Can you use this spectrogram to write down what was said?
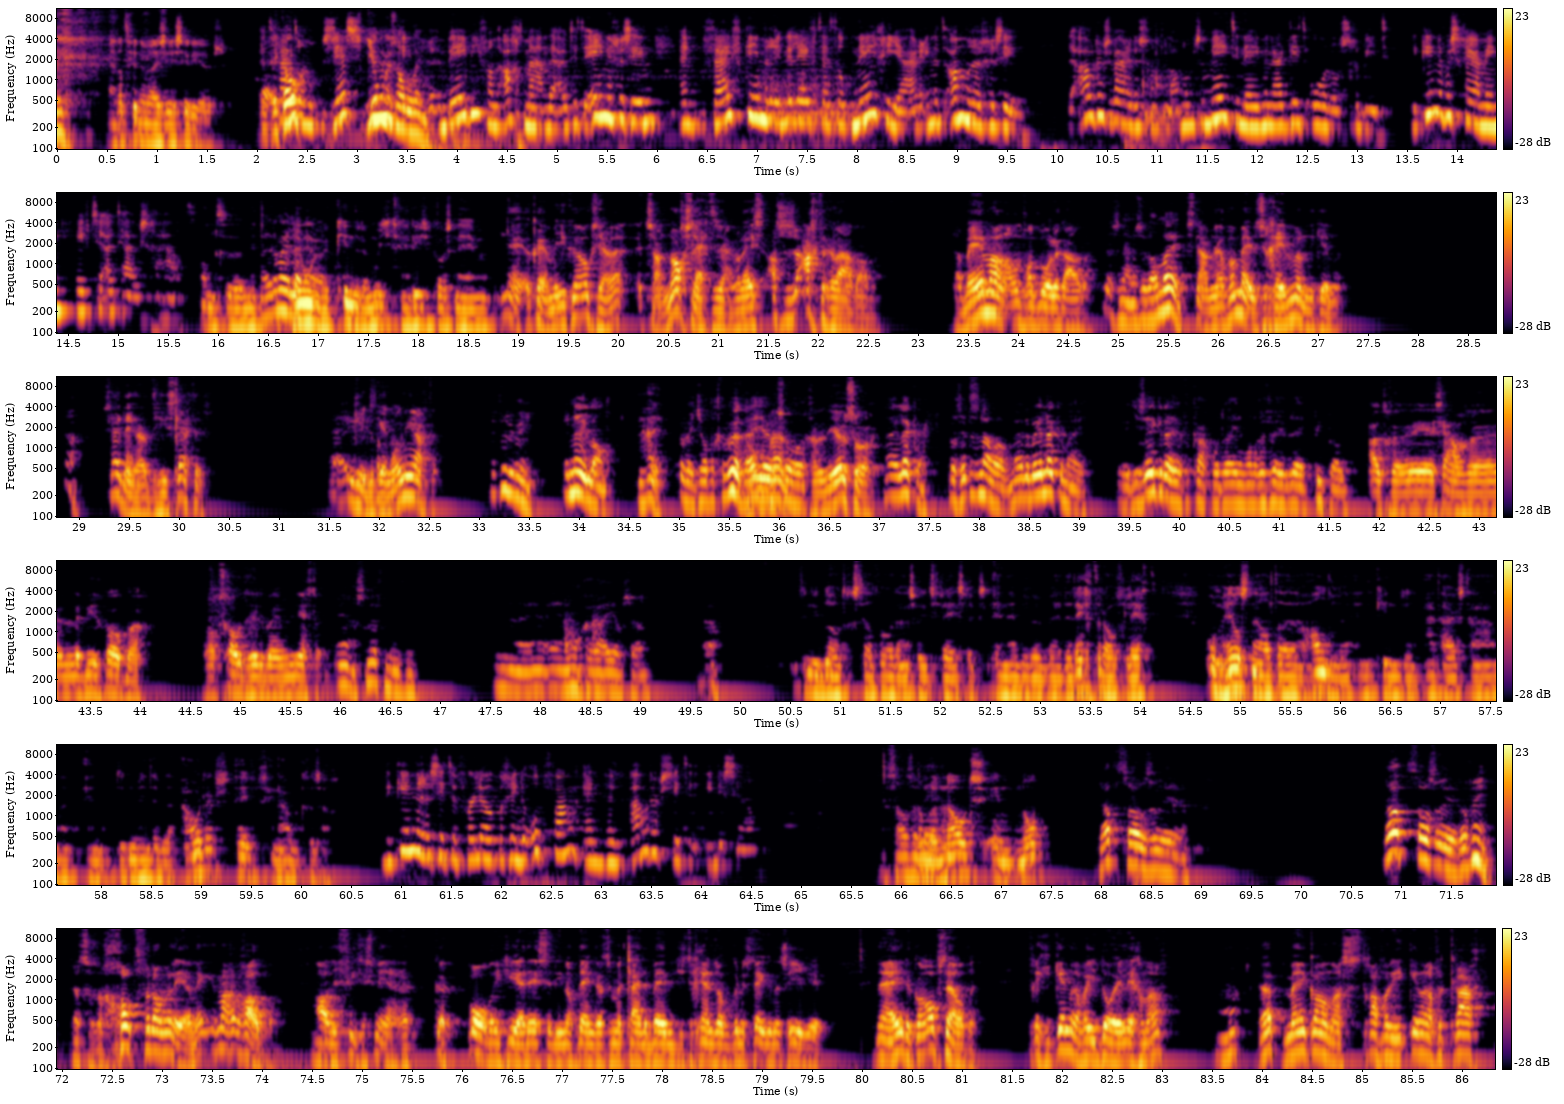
en dat vinden wij zeer serieus. Het ik gaat ook. om zes jonge kinderen. Een baby van acht maanden uit het ene gezin en vijf kinderen in de leeftijd tot negen jaar in het andere gezin. De ouders waren dus van plan om ze mee te nemen naar dit oorlogsgebied. De kinderbescherming heeft ze uit huis gehaald. Want eh, met jonge kinderen moet je geen risico's nemen. Nee, oké, maar je kunt ook zeggen, het zou nog slechter zijn geweest als ze ze achtergelaten hadden. Dan ben je helemaal een onverantwoordelijk ouder. Dus nemen ze wel mee. Ze namen er heel van mee, dus ze geven hem de kinderen. Ja. Zij denken dat het hier slecht is. Ja, Ik liep de kinderen ook niet achter. Natuurlijk niet. In Nederland. Nee. Dan weet je wat er gebeurt, hè, jeugdzorg. Gaan in de jeugdzorg. Nee, lekker. Daar zitten ze nou ook. Nee, daar ben je lekker mee. Weet je zeker dat je verkracht wordt door een of andere VVD-pipo. Uitge, eh, s'avonds eh, in de bioscoop mag. Op schoten zitten bij een minister. Ja, een snuffmovie. In, eh, in Hongarije of zo. Moeten niet blootgesteld worden aan zoiets vreselijks. En hebben we bij de rechter overlegd om heel snel te handelen en de kinderen uit huis te halen. En op dit moment hebben de ouders even geen ouderlijk gezag. De kinderen zitten voorlopig in de opvang en hun ouders zitten in de cel. Dat zal ze Onder leren. nood in Noord. Dat zal ze leren. Dat zal ze leren, of niet? Dat ze zo godverdomme leren. Ik mag het nog hopen. Al die vieze, smerige, kapolde jihadisten die nog denken dat ze met kleine babytjes de grens over kunnen steken naar Syrië. Nee, dat kan opstelten. Trek je kinderen van je dode lichaam af. Ja. Hup, meekomen als straf voor die kinderen verkracht.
